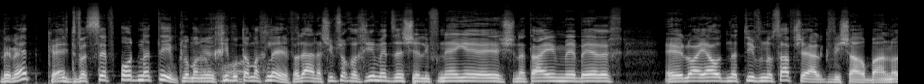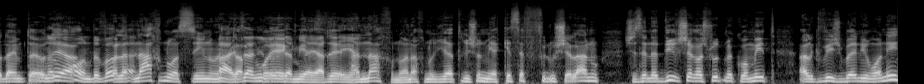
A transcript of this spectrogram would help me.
באמת? כן. התווסף עוד נתיב, כלומר הרחיבו את המחלף. אתה יודע, אנשים שוכחים את זה שלפני אה, שנתיים אה, בערך אה, לא היה עוד נתיב נוסף שהיה על כביש 4, אני לא יודע אם אתה יודע. נכון, בוודאי. אבל אנחנו עשינו אה, את את זה אני לא יודע הפרויקט מי היה אחראי. אנחנו, אנחנו עיריית ראשון, מהכסף אפילו שלנו, שזה נדיר שרשות מקומית על כביש בין עירוני,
